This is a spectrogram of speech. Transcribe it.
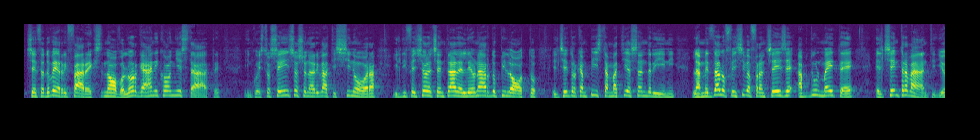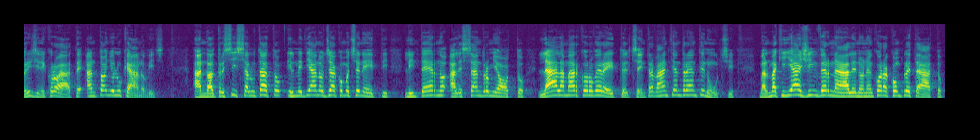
senza dover rifare ex novo l'organico ogni estate. In questo senso sono arrivati sinora il difensore centrale Leonardo Pilotto, il centrocampista Mattia Sandrini, la mezzala offensiva francese Abdul Maite e il centravanti di origini croate Antonio Lukanovic. Hanno altresì salutato il mediano Giacomo Cenetti, l'interno Alessandro Miotto, l'ala Marco Roveretto e il centravanti Andrea Antenucci. Ma il maquillage invernale non è ancora completato.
